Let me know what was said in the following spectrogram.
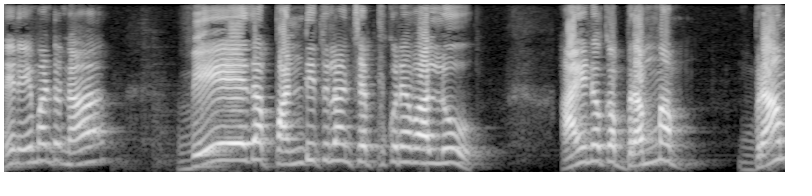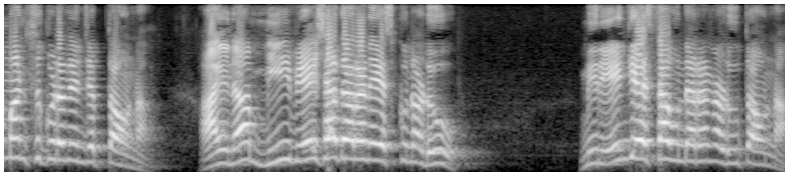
నేను ఏమంటున్నా? వేద పండితులు అని చెప్పుకునే వాళ్ళు ఆయన ఒక బ్రహ్మ. బ్రాహ్మణ్స్ కూడా నేను చెప్తా ఉన్నా. ఆయన మీ వేషధారణ వేసుకున్నాడు. మీరు ఏం చేస్తా ఉన్నారని అడుగుతా ఉన్నా.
